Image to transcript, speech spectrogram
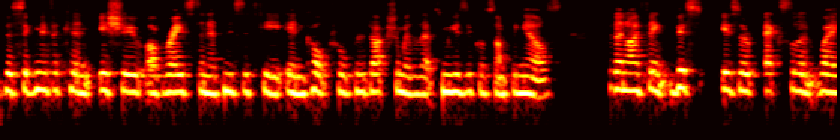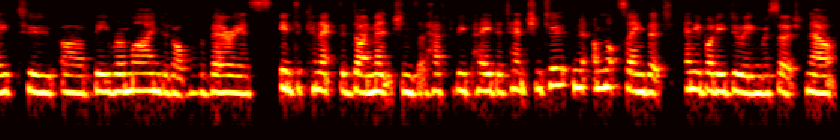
the significant issue of race and ethnicity in cultural production, whether that's music or something else, then I think this is an excellent way to uh, be reminded of the various interconnected dimensions that have to be paid attention to. I'm not saying that anybody doing research now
